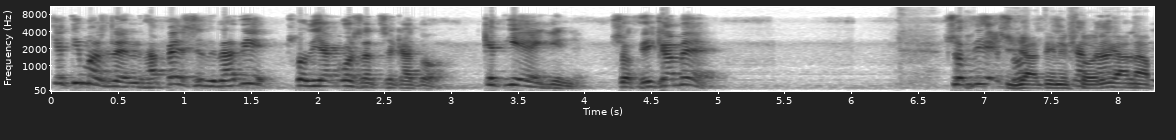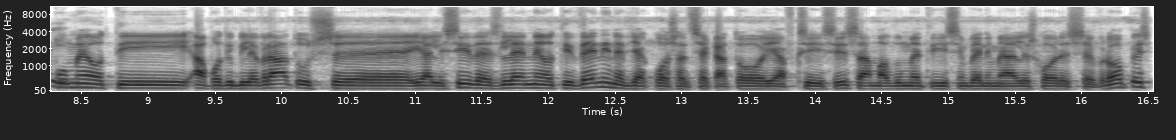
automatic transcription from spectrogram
και τι μας λένε, θα πέσει δηλαδή στο 200%. Και τι έγινε, σωθήκαμε, για την ιστορία να πούμε ότι από την πλευρά τους ε, οι αλυσίδες λένε ότι δεν είναι 200% οι αυξήσεις, άμα δούμε τι συμβαίνει με άλλες χώρες της Ευρώπης,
